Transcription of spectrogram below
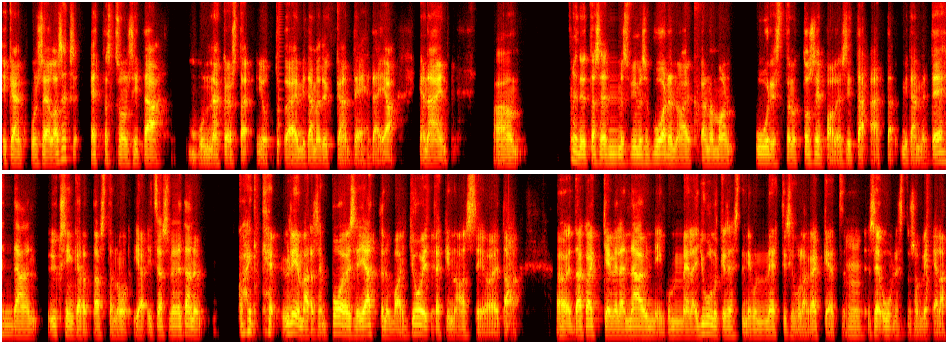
ikään kuin sellaiseksi, että se on sitä mun näköistä juttua ja mitä mä tykkään tehdä ja, ja näin. Ähm, ja nyt tässä esimerkiksi viimeisen vuoden aikana mä oon uudistanut tosi paljon sitä, että mitä me tehdään, yksinkertaistanut ja itse asiassa vetänyt kaiken ylimääräisen pois ja jättänyt vain joitakin asioita, tämä kaikki ei vielä näy niin kuin meillä julkisesti niin kuin nettisivuilla ja kaikkea, että mm. se uudistus on vielä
